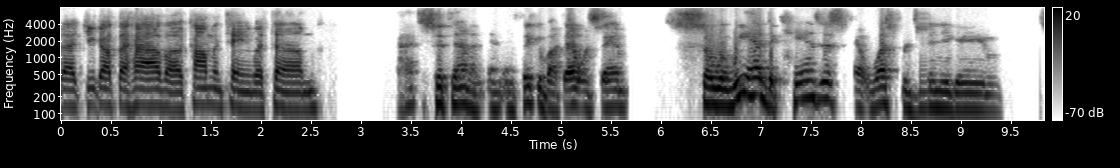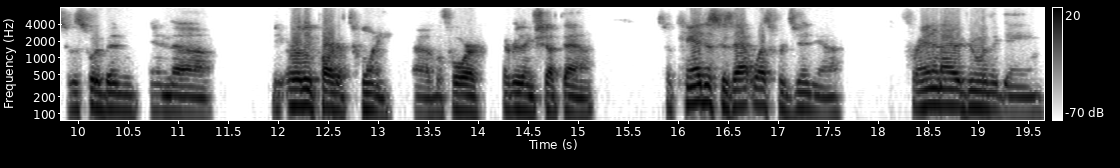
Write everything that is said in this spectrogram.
that you got to have uh, commentating with him? I had to sit down and, and, and think about that one, Sam. So when we had the Kansas at West Virginia game so this would have been in uh, the early part of 20 uh, before everything shut down. So Kansas is at West Virginia. Fran and I are doing the game,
